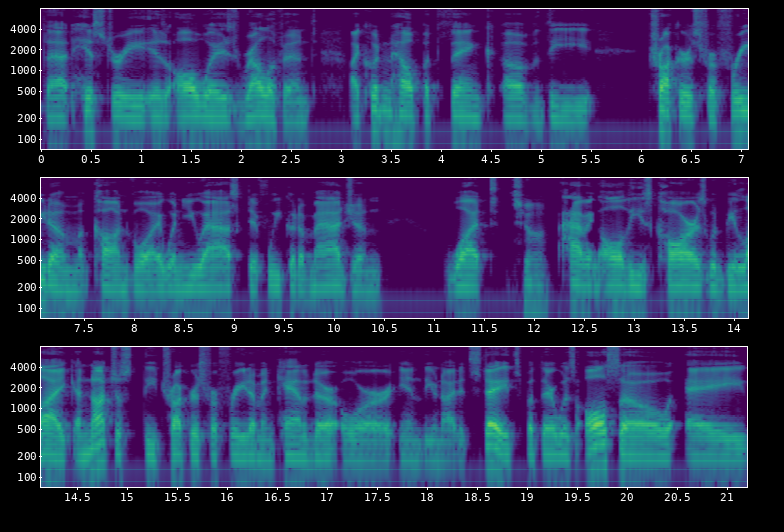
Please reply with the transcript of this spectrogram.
that history is always relevant. I couldn't help but think of the Truckers for Freedom convoy when you asked if we could imagine what sure. having all these cars would be like and not just the truckers for freedom in Canada or in the United States but there was also a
